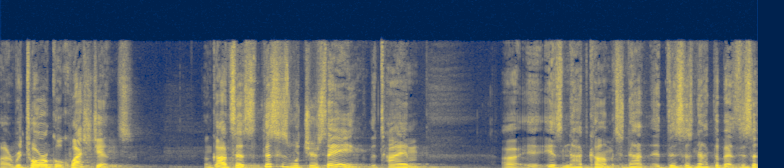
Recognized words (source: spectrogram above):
uh, rhetorical questions. And God says, "This is what you're saying. The time uh, is not come. It's not. This is not the best. This is,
